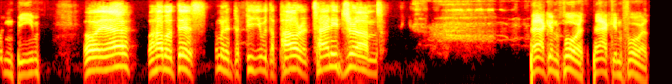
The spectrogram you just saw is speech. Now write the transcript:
wooden beam. Oh yeah. Well, how about this? I'm gonna defeat you with the power of tiny drums. Back and forth, back and forth.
